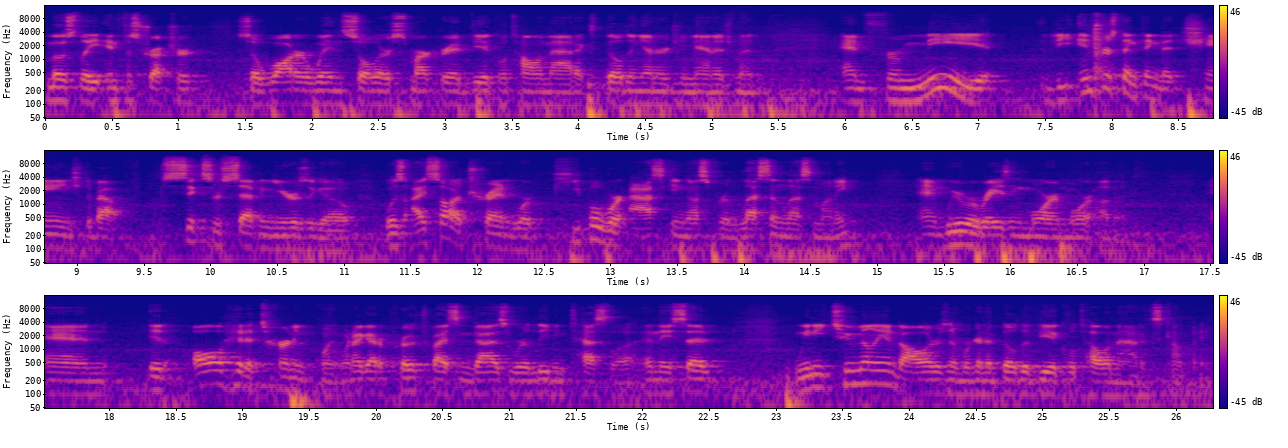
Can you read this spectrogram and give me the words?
mostly infrastructure, so water, wind, solar, smart grid, vehicle telematics, building energy management. And for me, the interesting thing that changed about six or seven years ago was I saw a trend where people were asking us for less and less money, and we were raising more and more of it. And it all hit a turning point when I got approached by some guys who were leaving Tesla, and they said, "We need two million dollars, and we're going to build a vehicle telematics company."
